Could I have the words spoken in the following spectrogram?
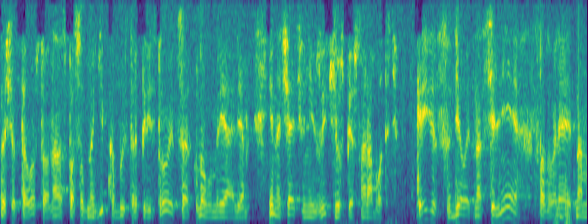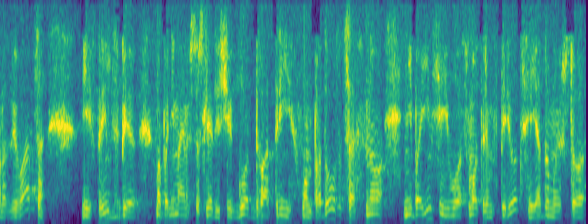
за счет того, что она способна гибко, быстро перестроиться к новым реалиям и начать в них жить и успешно работать. Кризис делает нас сильнее, позволяет нам развиваться, и, в принципе, мы понимаем, что следующий год, два, три он продолжится, но не боимся его, смотрим вперед. И я думаю, что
